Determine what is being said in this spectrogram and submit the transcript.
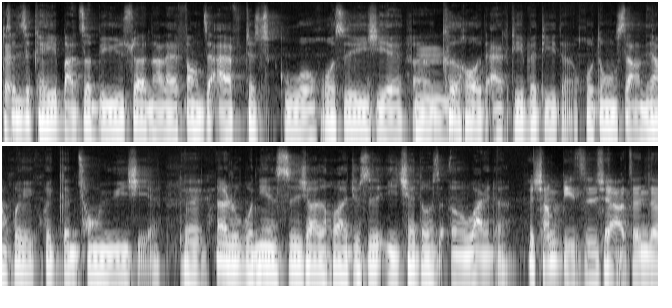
甚至可以把这笔预算拿来放在 after school 或是一些呃课后的 activity 的活动上，那样会会更充裕一些。对。那如果念私校的话，就是一切都是额外的。相比之下，真的。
